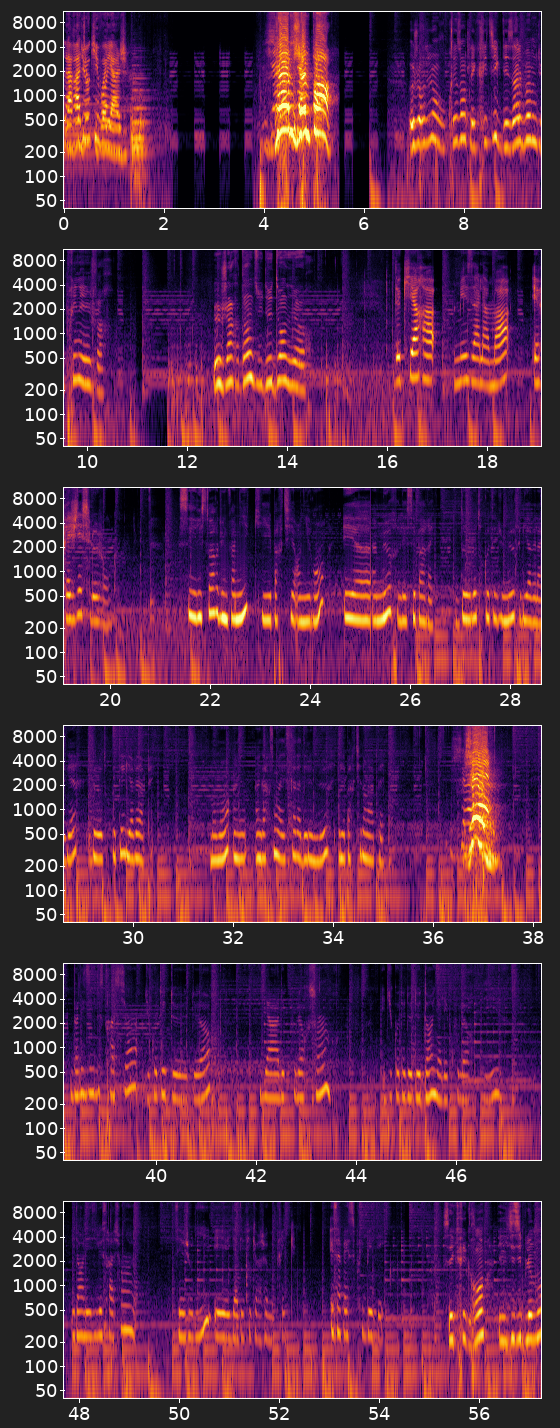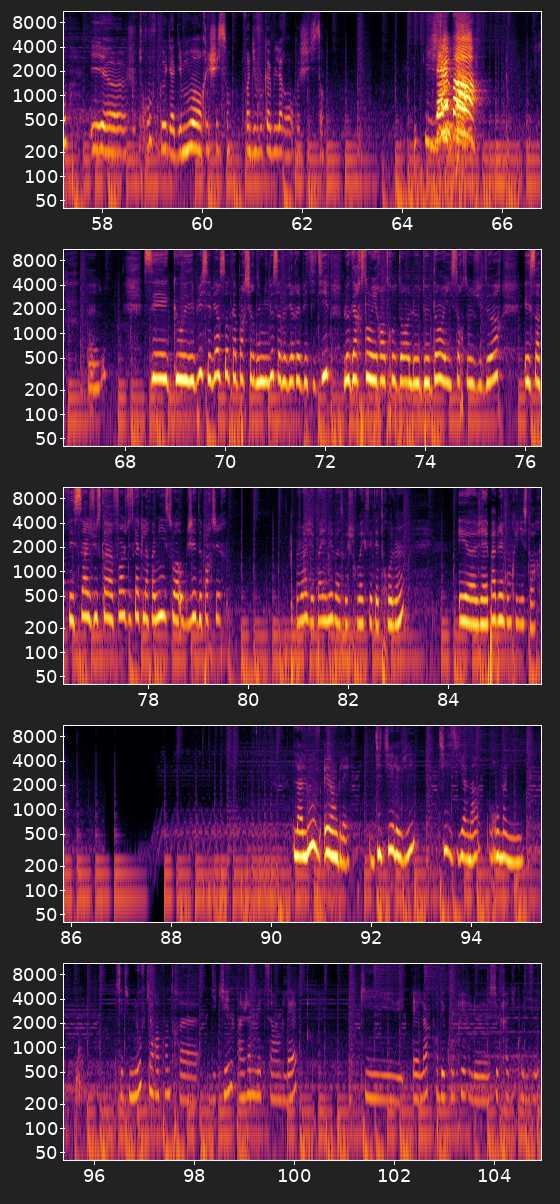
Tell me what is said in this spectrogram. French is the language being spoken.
la radio qui voyage. J'aime, j'aime pas Aujourd'hui, on vous présente les critiques des albums du prix Nénuphar. Le jardin du dedans dehors. De Chiara Mesalama et Régis Lejonc. C'est l'histoire d'une famille qui est partie en Iran et euh, un mur les séparait. De l'autre côté du mur, il y avait la guerre et de l'autre côté, il y avait la paix. Un moment, un, un garçon a escaladé le mur et est parti dans la paix. J'aime Dans les illustrations, du côté de dehors, il y a les couleurs sombres. Et du côté de dedans, il y a les couleurs vives. Et dans les illustrations, c'est joli et il y a des figures géométriques. Et ça fait esprit BD. C'est écrit grand et lisiblement et euh, je trouve qu'il y a des mots enrichissants, enfin du vocabulaire enrichissant. J'aime pas C'est qu'au début c'est bien, sauf qu'à partir du milieu ça devient répétitif. Le garçon il rentre dans le dedans et il sort du dehors. Et ça fait ça jusqu'à la fin, jusqu'à que la famille soit obligée de partir. Moi j'ai pas aimé parce que je trouvais que c'était trop long. Et euh, j'avais pas bien compris l'histoire. La Louve et l'anglais. Didier Lévy, Tiziana Romanini. C'est une louve qui rencontre euh, Dickin, un jeune médecin anglais qui est là pour découvrir le secret du Colisée.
